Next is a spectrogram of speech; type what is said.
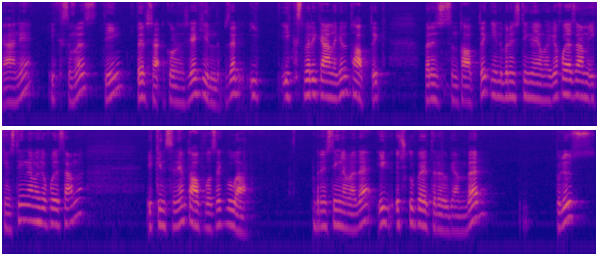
ya'ni ximiz teng 1 ko'rinishiga keldi. Bizlar x1 ekanligini topdik. Birinchisini topdik. Endi birinchi tenglamaga qo'yasanmi, ikkinchi tenglamaga qo'yasanmi? Ikkinchisini ham topib olsak bo'ladi. Birinchi tenglamada 3 ko'paytirilgan 1 plus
